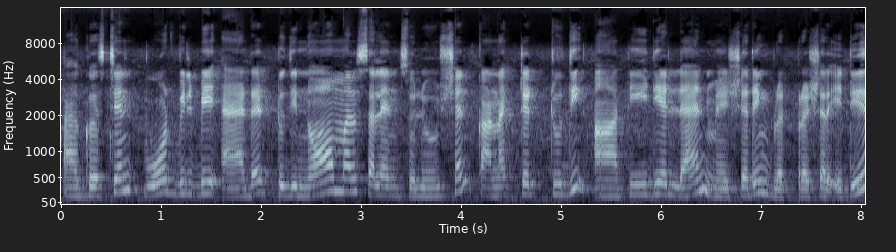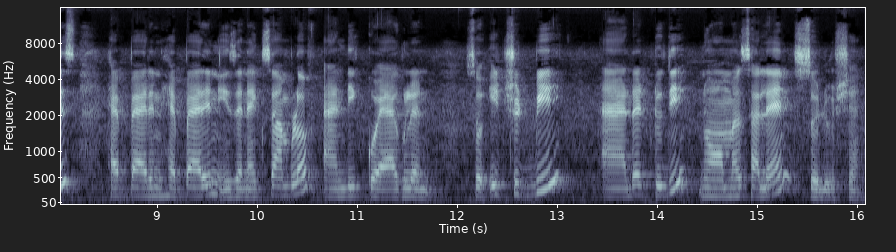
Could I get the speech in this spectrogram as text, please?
A question What will be added to the normal saline solution connected to the arterial line measuring blood pressure? It is heparin. Heparin is an example of anticoagulant. So it should be added to the normal saline solution.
